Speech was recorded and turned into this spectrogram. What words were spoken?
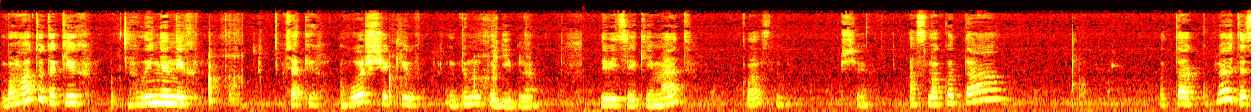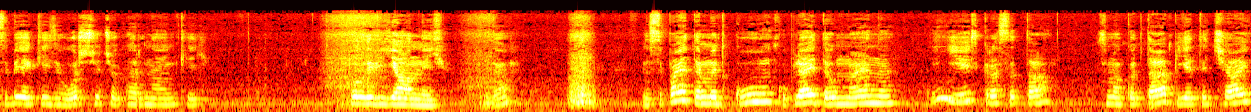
багато таких глиняних всяких горщиків і тому подібне. Дивіться, який мед. Класно. Ще. А смакота. Отак, купляйте собі якийсь горщичок гарненький. Полив'яний. Да? Насипаєте медку, купляєте у мене. І є красота. Смакота, п'єте чай.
